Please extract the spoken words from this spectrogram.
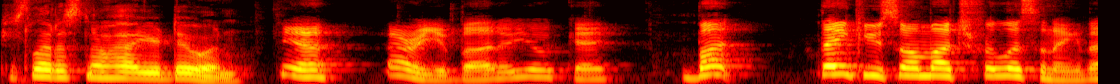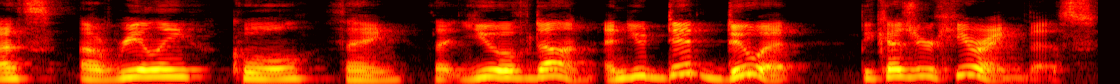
just let us know how you're doing. Yeah. How are you, bud? Are you okay? But thank you so much for listening. That's a really cool thing that you have done. And you did do it because you're hearing this.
